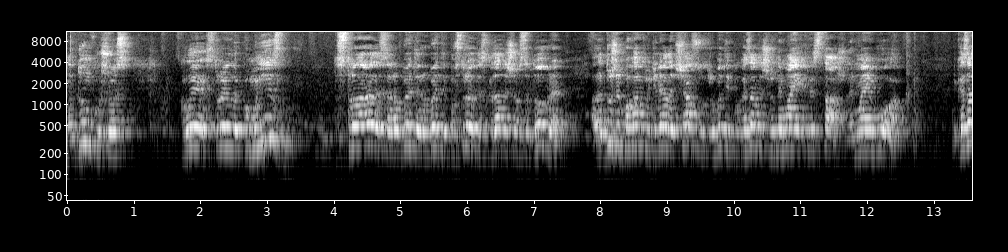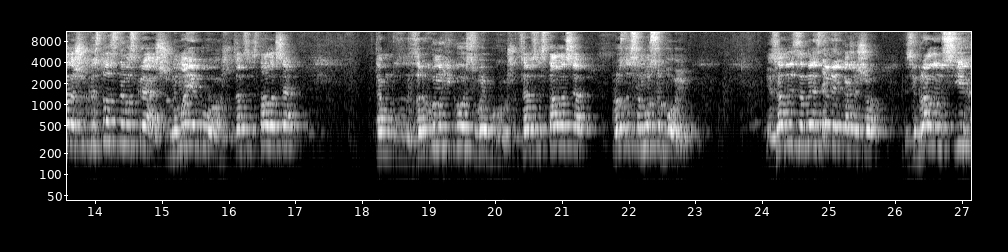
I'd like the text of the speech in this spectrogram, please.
на думку, що коли строїли комунізм, то старалися робити, робити, построїти, сказати, що все добре, але дуже багато уділяли часу зробити і показати, що немає Христа, що немає Бога. І казали, що Христос не воскрес, що немає Бога, що це все сталося там за рахунок якогось вибуху, що це все сталося просто само собою. І згадується одна історія, яка каже, що зібрали всіх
